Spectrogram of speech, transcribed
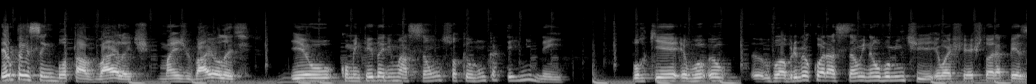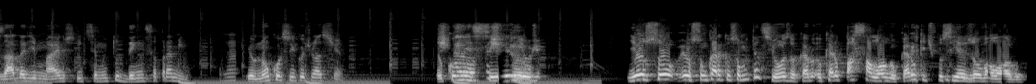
Eu pensei em botar Violet, mas Violet eu comentei da animação, só que eu nunca terminei. Porque eu vou, eu, eu vou abrir meu coração e não vou mentir. Eu achei a história pesada demais, no sentido de ser muito densa pra mim. Uhum. Eu não consigo continuar assistindo. Eu comecei e eu, e eu sou, eu sou um cara que eu sou muito ansioso, eu quero, eu quero passar logo, eu quero que tipo se resolva logo.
